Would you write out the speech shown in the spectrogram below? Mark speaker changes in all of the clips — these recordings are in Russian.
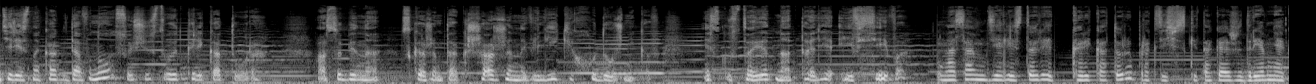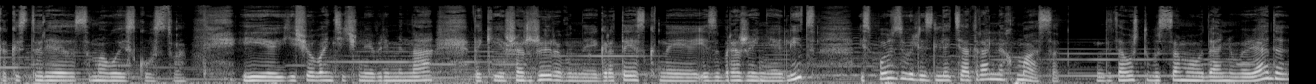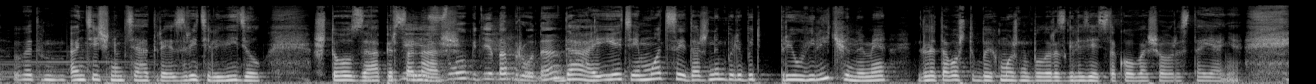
Speaker 1: Интересно, как давно существует карикатура? Особенно, скажем так, шаржи на великих художников. Искусствовед Наталья Евсеева –
Speaker 2: на самом деле история карикатуры практически такая же древняя, как история самого искусства. И еще в античные времена такие шаржированные, гротескные изображения лиц использовались для театральных масок для того, чтобы с самого дальнего ряда в этом античном театре зритель видел, что за персонаж.
Speaker 1: Где зло, где добро, да?
Speaker 2: Да, и эти эмоции должны были быть преувеличенными для того, чтобы их можно было разглядеть с такого большого расстояния.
